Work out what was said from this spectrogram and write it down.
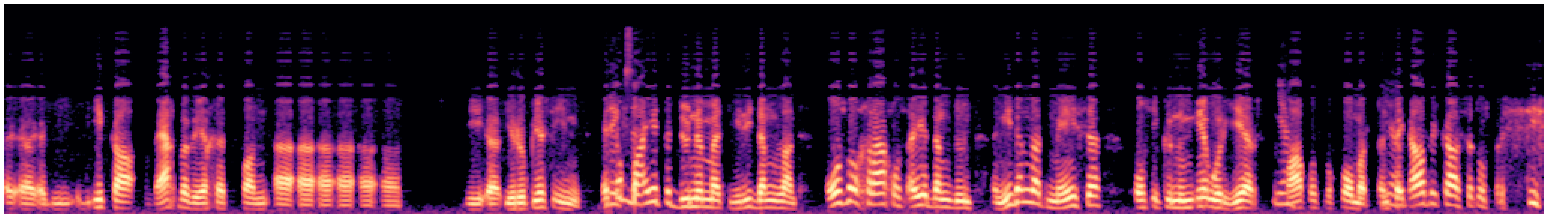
uh, die die IK wegbeweeg het van uh uh uh uh, uh, die uh, Europese Unie. Het ook baie te doen met hierdie dingland. Ons wil graag ons eie ding doen en nie ding dat mense ons ekonomie oorheers, ja. maak ons bekommerd. In ja. Suid-Afrika ja. sit ons presies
